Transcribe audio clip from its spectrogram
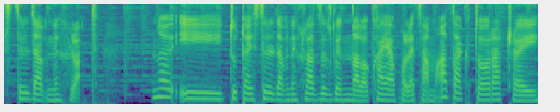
styl dawnych lat. No i tutaj styl dawnych lat ze względu na lokaja polecam, a tak to raczej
